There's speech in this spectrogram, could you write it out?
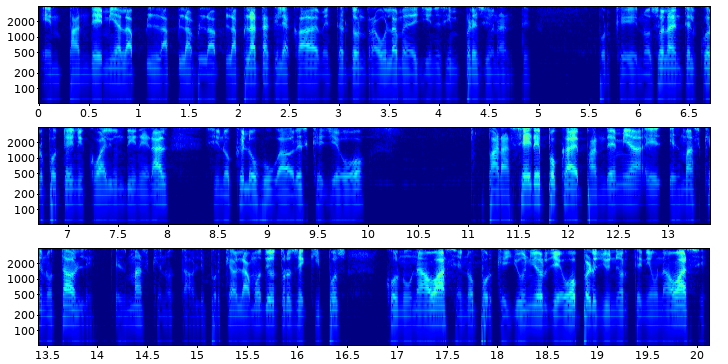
En pandemia la, la, la, la, plata que le acaba de meter don Raúl a Medellín es impresionante, porque no solamente el cuerpo técnico vale un dineral, sino que los jugadores que llevó para ser época de pandemia es, es, más que notable, es más que notable, porque hablamos de otros equipos con una base, ¿no? Porque Junior llevó, pero Junior tenía una base.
